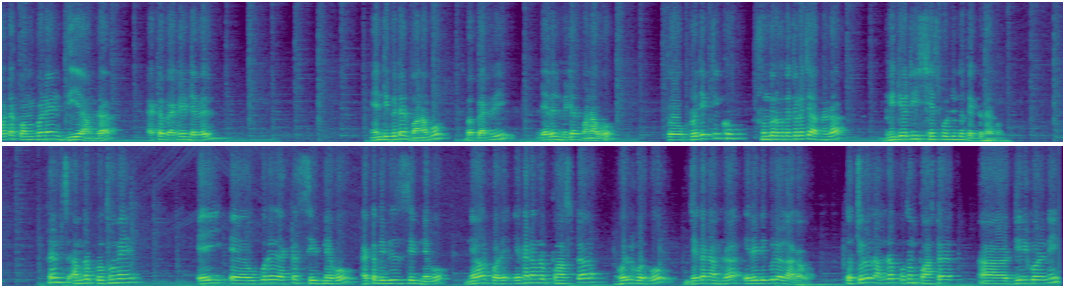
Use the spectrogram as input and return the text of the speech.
কটা কম্পোনেন্ট দিয়ে আমরা একটা ব্যাটারি লেভেল ইন্ডিকেটর বানাবো বা ব্যাটারি লেভেল মিটার বানাবো। তো প্রজেক্টটি খুব সুন্দর হতে চলেছে, আপনারা ভিডিওটি শেষ পর্যন্ত দেখতে থাকুন। ফ্রেন্ডস আমরা প্রথমে এই উপরে উপরের একটা সিট নেব, একটা পিভিসি সিট নেব। নেওয়ার পরে এখানে আমরা পাঁচটা হোল করব, যেখানে আমরা এলইডি গুলো লাগাবো। তো চলুন আমরা প্রথম পাঁচটা ডিল করে নিই।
